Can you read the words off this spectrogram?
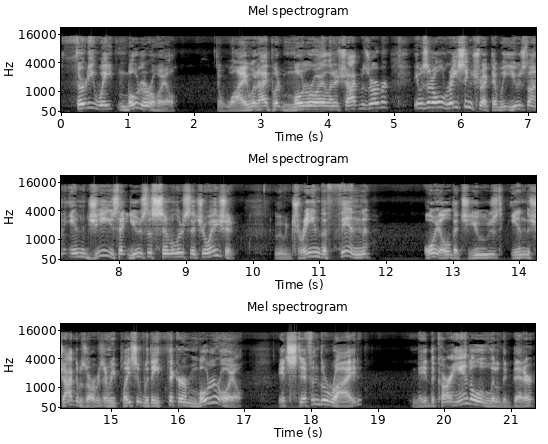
30 weight motor oil. Why would I put motor oil in a shock absorber? It was an old racing trick that we used on MGs that used a similar situation. We would drain the thin oil that's used in the shock absorbers and replace it with a thicker motor oil. It stiffened the ride, made the car handle a little bit better,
